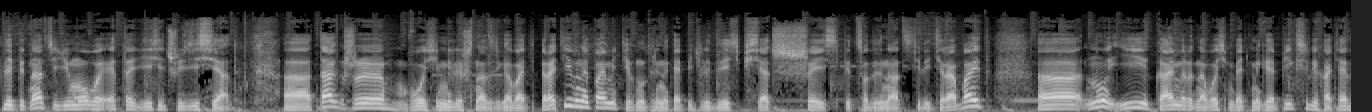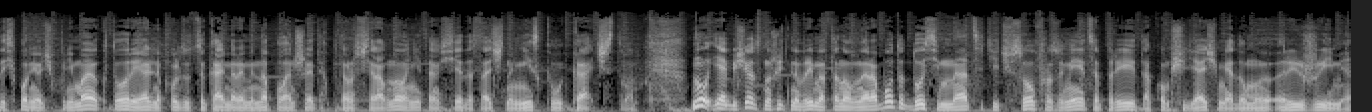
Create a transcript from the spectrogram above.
для 15-дюймовой это 1060. А, также 8 или 16 гигабайт оперативной памяти, внутренний накопитель 256, 512 или терабайт. А, ну и камеры на 8,5 мегапикселей, хотя я до сих пор не очень понимаю, кто реально пользуется камерами на планшетах, потому что все равно они там все достаточно низкого качества. Ну и обещают внушительное время автономной работы до 17 часов, разумеется, при таком щадящем, я думаю, режиме.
